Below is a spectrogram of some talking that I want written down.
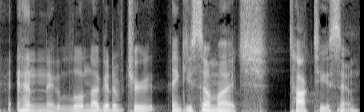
and a little nugget of truth. Thank you so much. Talk to you soon.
